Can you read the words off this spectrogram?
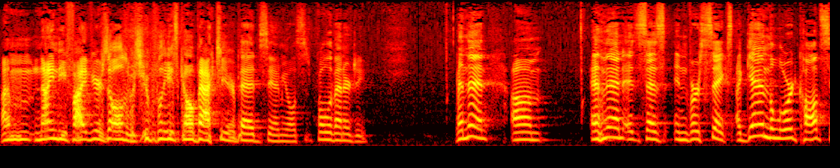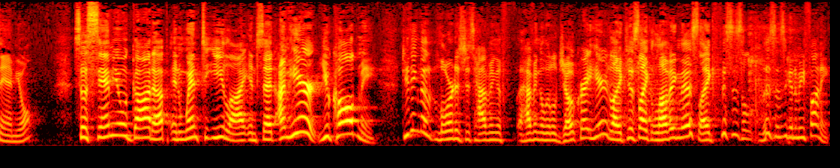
I'm 95 years old. Would you please go back to your bed, Samuel? It's full of energy. And then, um, and then it says in verse 6 again, the Lord called Samuel. So Samuel got up and went to Eli and said, I'm here. You called me. Do you think the Lord is just having a, having a little joke right here? Like, just like loving this? Like, this is, this is going to be funny.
